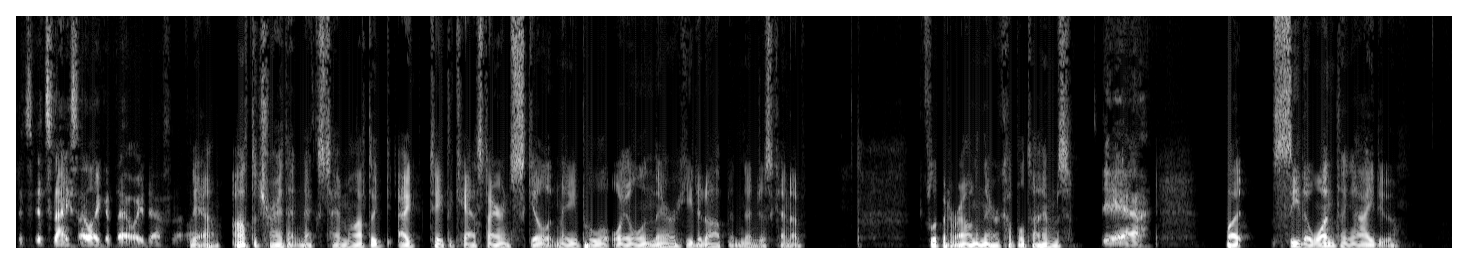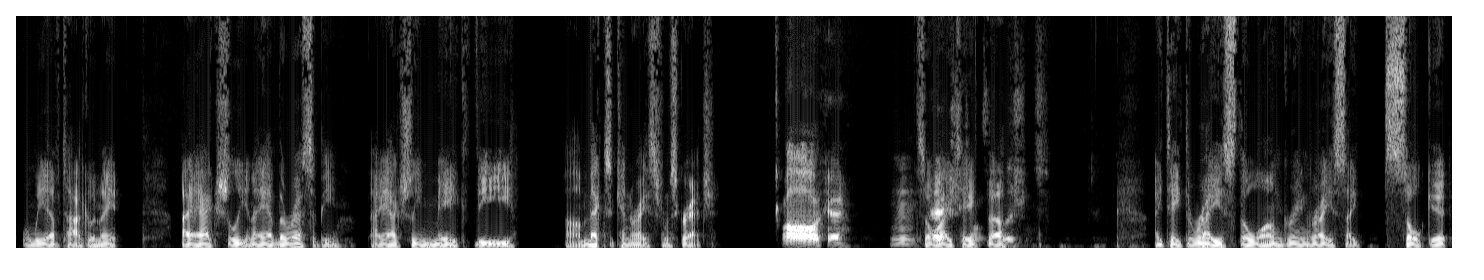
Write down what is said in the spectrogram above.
It's it's nice. I like it that way, definitely. Yeah, I'll have to try that next time. I'll have to I take the cast iron skillet, maybe put a little oil in there, heat it up, and then just kind of flip it around in there a couple times. Yeah. But see, the one thing I do when we have taco night, I actually, and I have the recipe, I actually make the uh, Mexican rice from scratch. Oh, okay. Mm, So I take the- delicious. I take the rice, the long grain rice, I soak it,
